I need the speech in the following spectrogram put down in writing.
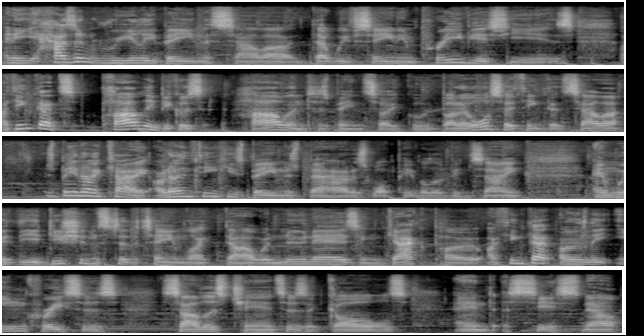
and he hasn't really been the Salah that we've seen in previous years. I think that's partly because Haaland has been so good, but I also think that Salah has been okay. I don't think he's been as bad as what people have been saying. And with the additions to the team like Darwin Nunez and Gakpo, I think that only increases Salah's chances at goals and assists. Now,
